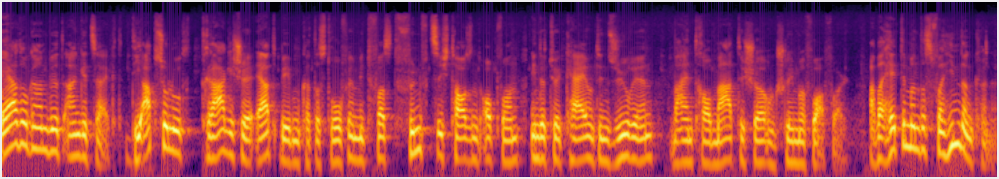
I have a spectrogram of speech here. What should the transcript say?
Erdogan wird angezeigt. Die absolut tragische Erdbebenkatastrophe mit fast 50.000 Opfern in der Türkei und in Syrien war ein traumatischer und schlimmer Vorfall. Aber hätte man das verhindern können?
